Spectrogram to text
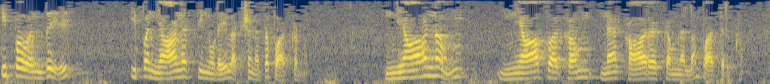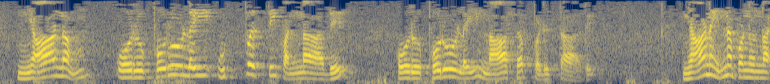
இப்ப வந்து இப்ப ஞானத்தினுடைய லட்சணத்தை பார்க்கணும். ஞானம் ஞாபகம் ந காரகம் எல்லாம் பார்த்திருக்கோம். ஞானம் ஒரு பொருளை உற்பத்தி பண்ணாது ஒரு பொருளை நாசப்படுத்தாது. ஞானம் என்ன பண்ணும்னா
